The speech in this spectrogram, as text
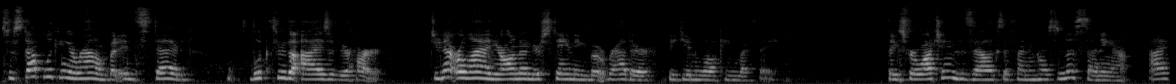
So stop looking around, but instead look through the eyes of your heart. Do not rely on your own understanding, but rather begin walking by faith. Thanks for watching. This is Alex of Finding Wholesomeness signing out. Bye.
